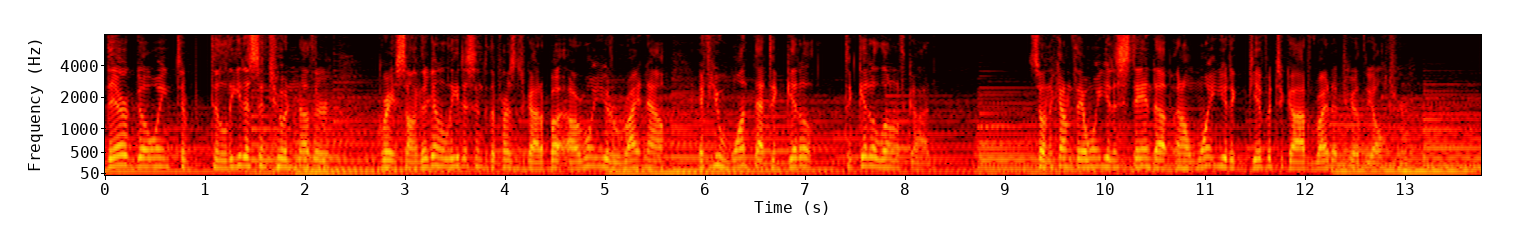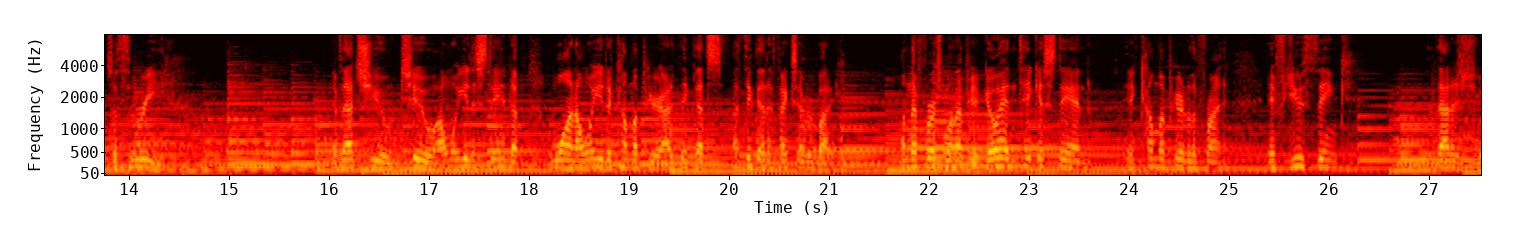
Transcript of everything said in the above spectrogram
they're going to, to lead us into another great song. They're going to lead us into the presence of God. But I want you to right now, if you want that, to get, a, to get alone with God. So on the count of three, I want you to stand up and I want you to give it to God right up here at the altar. So three. If that's you, two, I want you to stand up. One, I want you to come up here. I think that's I think that affects everybody. I'm the first one up here. Go ahead and take a stand and come up here to the front. If you think that, that is you,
